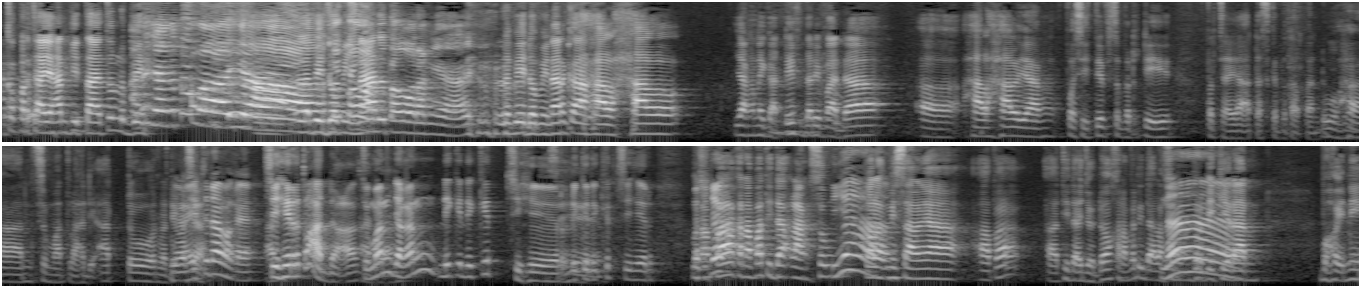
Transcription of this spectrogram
kepercayaan kita itu lebih Anda jangan ketawa ya. Lebih Saya tahu dominan. Tahu orangnya. lebih dominan ke hal-hal yang negatif daripada eh, hal-hal yang positif seperti percaya atas ketetapan Tuhan, semua telah diatur. Berarti Nah, ya? itu dah makanya. Sihir tuh ada, cuman jangan dikit-dikit sihir, dikit-dikit sihir. kenapa Maksudnya kenapa tidak langsung Iya. kalau misalnya apa eh, tidak jodoh kenapa tidak langsung Nah. berpikiran bahwa ini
